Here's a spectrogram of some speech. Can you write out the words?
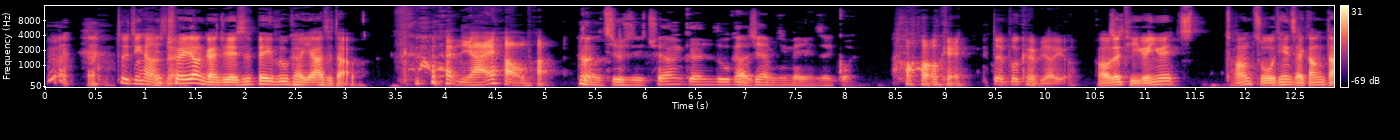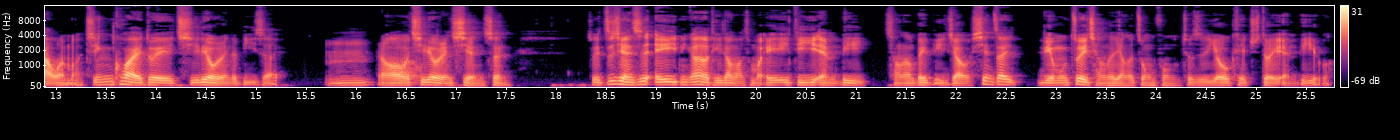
最近还有谁？Trae Young 感觉也是被 Luka 压着打吧？你还好吧？就是 Trae Young 跟 Luka 现在已经没人在管。Oh, OK，对 Booker 比较有。好，我再提一个，因为。好像昨天才刚打完嘛，金块对七六人的比赛，嗯，然后七六人险胜，所以之前是 A，你刚刚有提到嘛，什么 AD、MB 常常被比较，现在联盟最强的两个中锋就是 Jokic 对 MB 了。吧？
